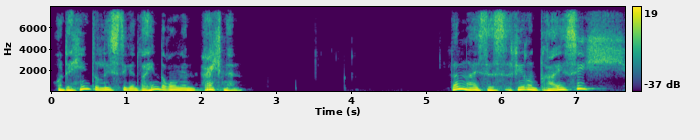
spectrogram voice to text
und hinterlistigen Verhinderungen rechnen. Dann heißt es 34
